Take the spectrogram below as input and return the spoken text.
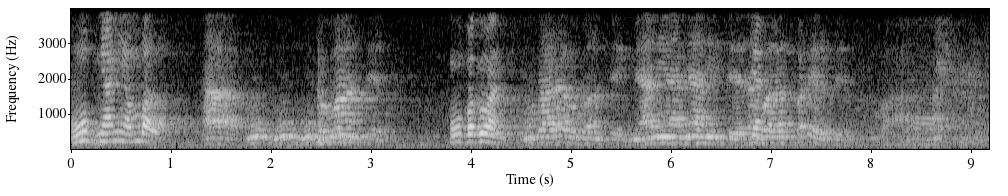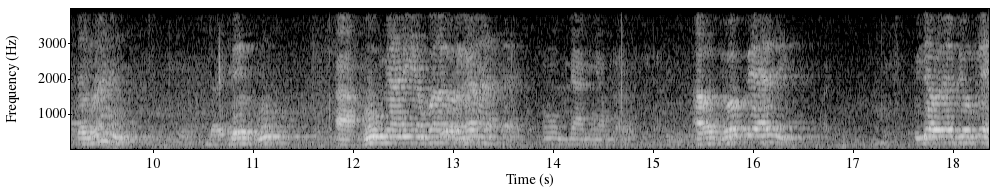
હું જ્ઞાની અંબાલા. હા હું હું હું ભગવાન છે. હું ભગવાન. હું દાદા ભગવાન છે. જ્ઞાની આ જ્ઞાની છે. અંબાલાલ પટેલ છે. હું. જ્ઞાની અંબાલા ભેગા ના થાય. હું જ્ઞાની અંબાલા. હવે જો કે બીજા બધા જોગ બે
